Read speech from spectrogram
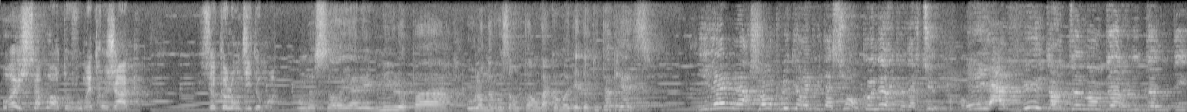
Pourrais-je savoir de vous, maître Jacques, ce que l'on dit de moi? On ne saurait aller nulle part où l'on ne vous entende accommoder de toutes pièces. Il aime l'argent plus que réputation, qu'honneur et que vertu. Et la vue d'un demandeur lui donne des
